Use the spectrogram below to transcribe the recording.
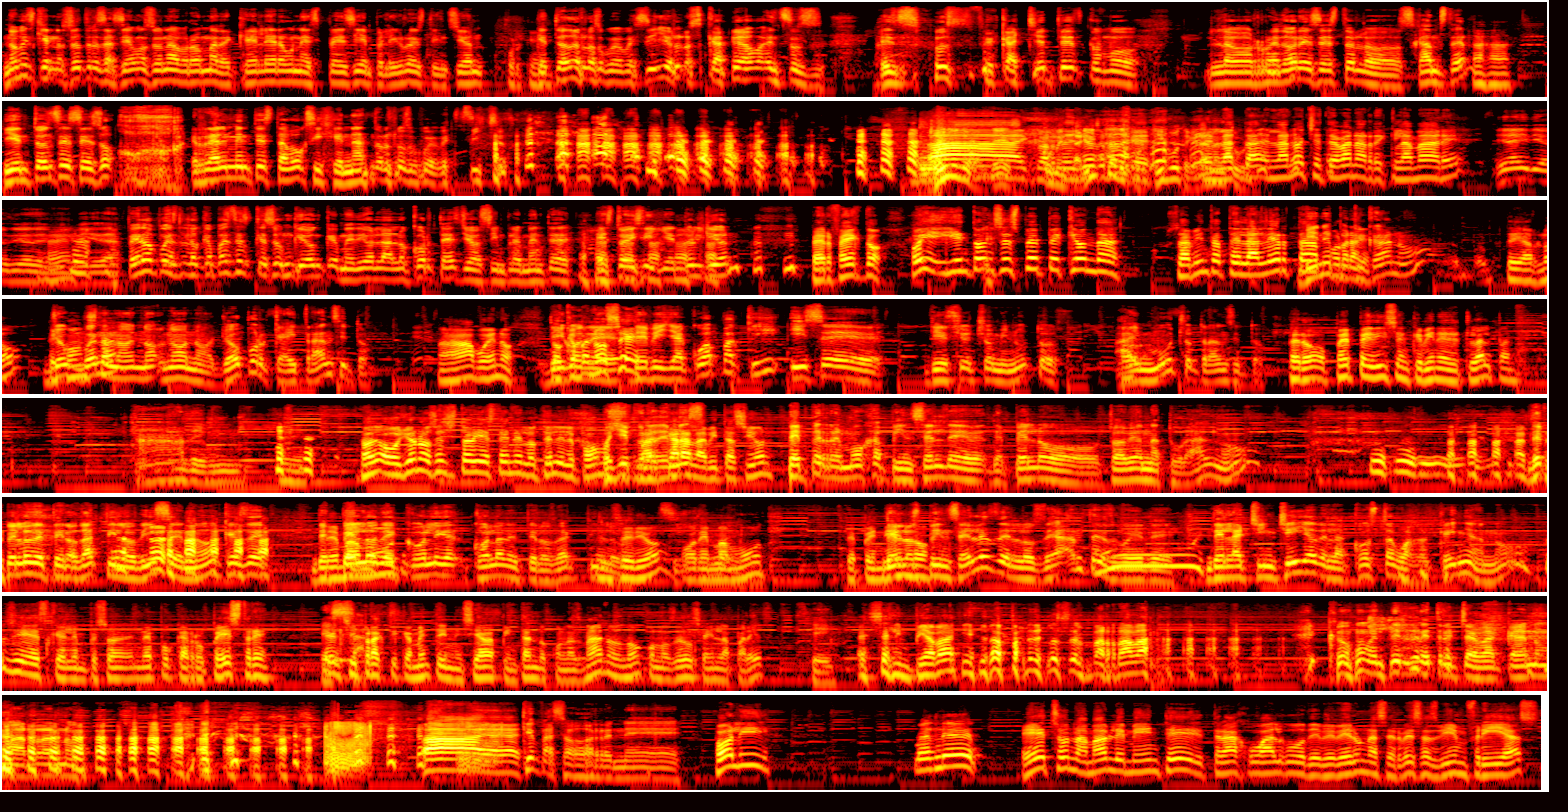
¿No ves que nosotros hacíamos una broma de que él era una especie en peligro de extinción? Que todos los huevecillos los cargaba en sus, en sus cachetes como los roedores estos, los hámster. Ajá. Y entonces eso realmente estaba oxigenando los huevecillos. Ay, yo creo que en la, ta- en la noche te van a reclamar, ¿eh? Ay, Dios mío de ¿Eh? mi vida. Pero pues lo que pasa es que es un guion que me dio Lalo Cortés. Yo simplemente estoy siguiendo el guion. Perfecto. Oye, y entonces, Pepe, ¿qué onda? Pues aviéntate la alerta. Viene para acá, ¿no? ¿Te habló? ¿Te Yo, consta? bueno, no, no, no, no, yo porque hay tránsito. Ah, bueno. Digo, que- de, no sé, de Villacuapa aquí hice 18 minutos. Hay Oh. mucho tránsito. pero Pepe dicen que viene de Tlalpan. Ah, de un... No, O yo no sé si todavía está en el hotel y le podemos Oye, marcar además- a la habitación. Pepe remoja pincel de, de pelo todavía natural, ¿no? De pelo de pterodáctilo, dice, ¿no? Que es de, de De pelo de cola, cola de pterodáctilo. ¿En serio? Sí, ¿O de güey. mamut? De los pinceles de los de antes, güey. De, de la chinchilla de la costa oaxaqueña, ¿no? Pues sí, es que él empezó en la época rupestre. Él sí prácticamente iniciaba pintando con las manos, ¿no? Con los dedos ahí en la pared. Sí. Él se limpiaba y en la pared los embarraba. Como en el metro chabacano marrano. Ay, ay, ay. ¿Qué pasó, René? Poli. Mandé. Edson amablemente trajo algo de beber, unas cervezas bien frías.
